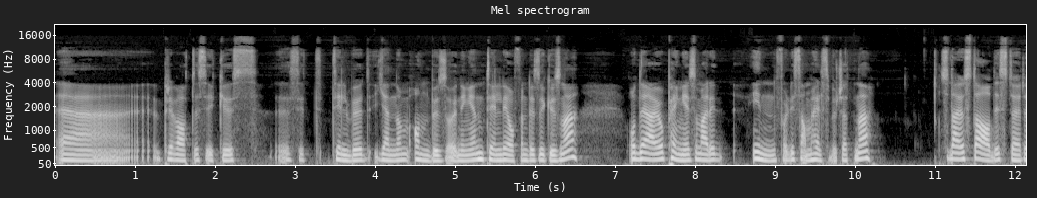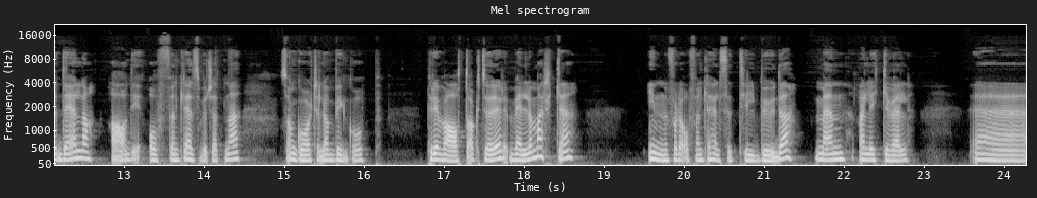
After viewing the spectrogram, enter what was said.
eh, private sykehus eh, sitt tilbud gjennom anbudsordningen til de offentlige sykehusene. Og det er jo penger som er innenfor de samme helsebudsjettene. Så det er jo stadig større del da, av de offentlige helsebudsjettene som går til å bygge opp private aktører, vel å merke innenfor det offentlige helsetilbudet, men allikevel eh,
